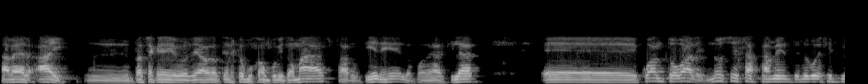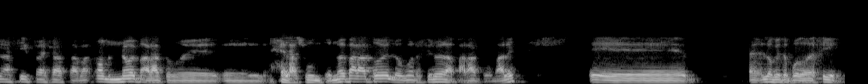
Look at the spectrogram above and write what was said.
A ver, hay. Mm, pasa que ya lo tienes que buscar un poquito más. Claro, tiene, lo puedes alquilar. Eh, ¿Cuánto vale? No sé exactamente, no voy a decirte una cifra exacta. No, es barato el, asunto, no es barato lo que me refiero al aparato, ¿vale? Eh, lo que te puedo decir.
